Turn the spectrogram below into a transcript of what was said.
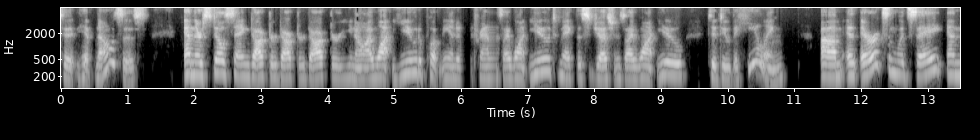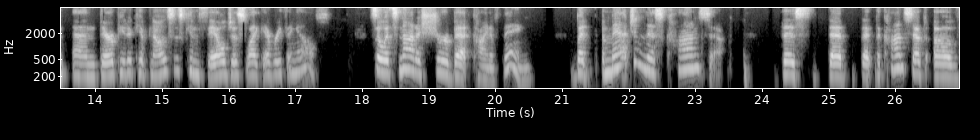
to hypnosis and they're still saying doctor doctor doctor you know i want you to put me into trance. I want you to make the suggestions. I want you to do the healing um, as Erickson would say, and, and therapeutic hypnosis can fail just like everything else. So it's not a sure bet kind of thing. But imagine this concept, this that that the concept of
